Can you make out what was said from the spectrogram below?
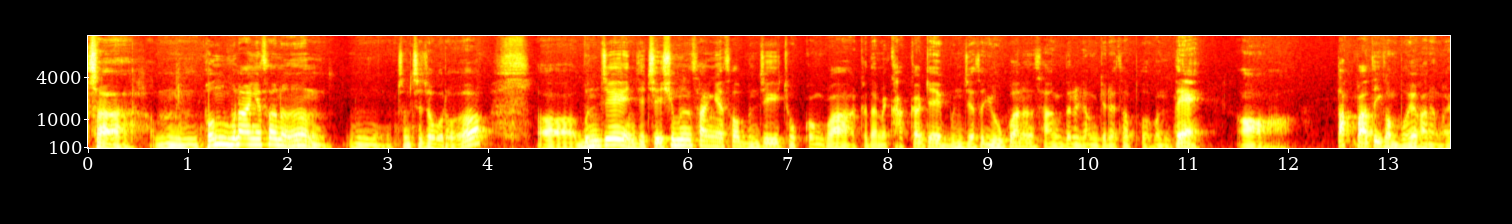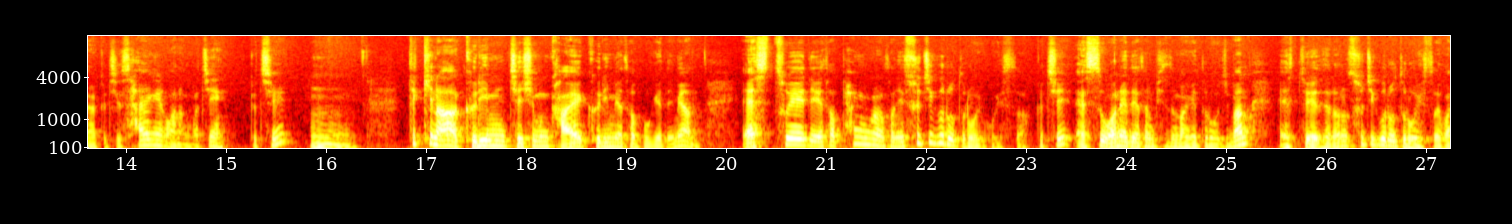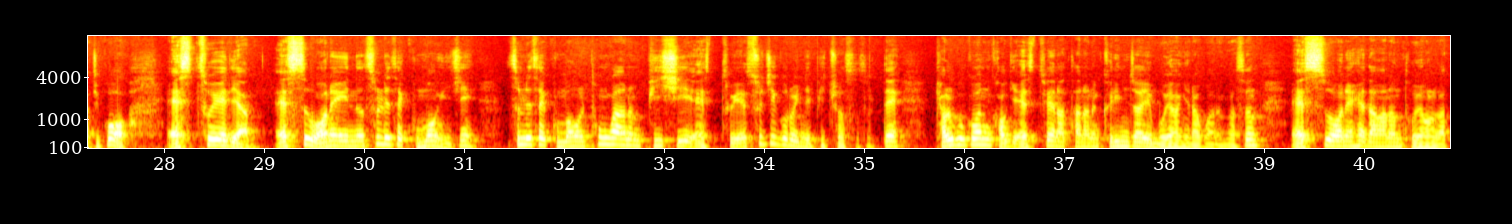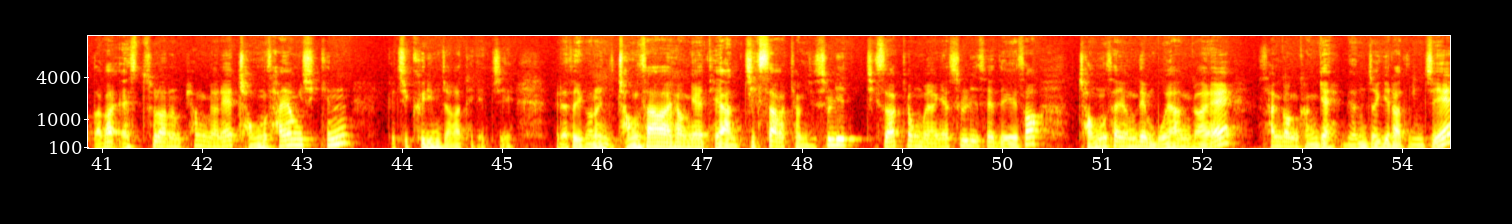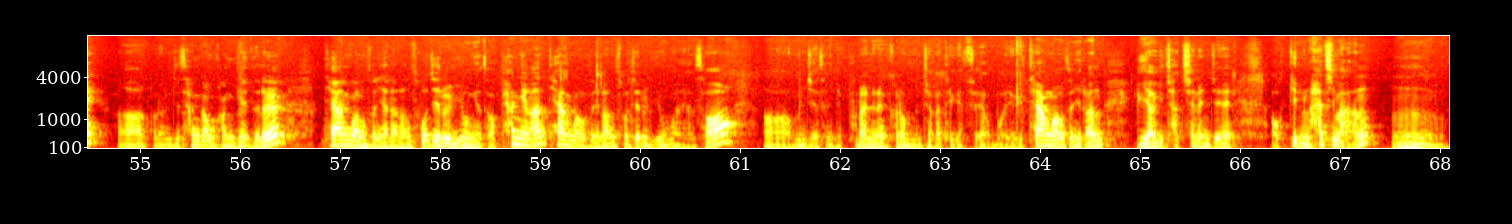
자, 음, 본 문항에서는 음, 전체적으로 어, 문제의 이제 제시문상에서 문제의 조건과 그 다음에 각각의 문제에서 요구하는 사항들을 연결해서 보건데 어, 딱 봐도 이건 뭐에 관한 거야? 그치? 사행에 관한 거지? 그치? 음, 특히나 그림 제시문 가의 그림에서 보게 되면 S2에 대해서 평행광선이 수직으로 들어오고 있어. 그치? S1에 대해서는 비스하게 들어오지만 S2에 대해서는 수직으로 들어오 있어가지고 S2에 대한 S1에 있는 슬릿의 구멍이지 슬릿의 구멍을 통과하는 빛이 S2에 수직으로 이제 비추었을 때 결국은 거기 S2에 나타나는 그림자의 모양이라고 하는 것은 S1에 해당하는 도형을 갖다가 S2라는 평면에 정사형시킨 그치 그림자가 되겠지. 그래서 이거는 이제 정사형에 대한 직사각형이지 슬릿 직사각형 모양의 슬릿에 대해서 정사형된 모양과의 상관관계 면적이라든지 어, 그런 이제 상관관계들을 태양광선이라는 소재를 이용해서 평행한 태양광선이라는 소재를 이용하여서 어, 문제에서 이제 풀어내는 그런 문제가 되겠어요. 뭐 여기 태양광선이란 이야기 자체는 이제 없기는 하지만 음,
